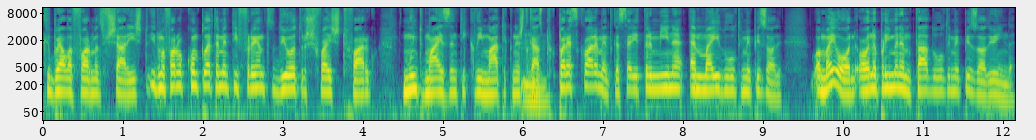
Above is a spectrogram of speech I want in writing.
que bela forma de fechar isto. E de uma forma completamente diferente de outros fechos de Fargo, muito mais anticlimático neste caso, porque parece claramente que a série termina a meio do último episódio, a meio ou, ou, na primeira metade do último episódio ainda,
